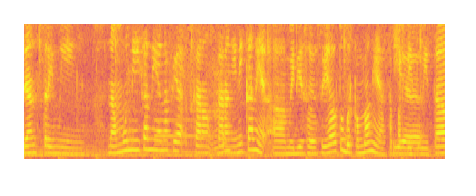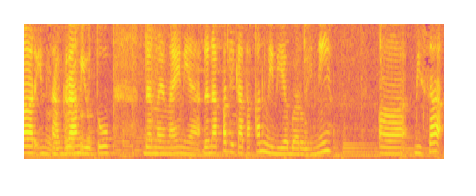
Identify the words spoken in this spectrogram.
dan streaming. Namun nih kan ya Naf ya sekarang-sekarang ini kan ya eh, media sosial tuh berkembang ya seperti Iya. Twitter, Instagram, YouTube dan lain-lain ya. Dan dapat dikatakan media baru ini eh, bisa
